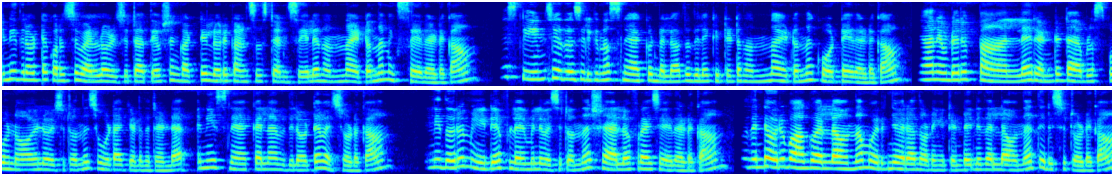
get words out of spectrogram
ഇനി ഇതിലോട്ട് കുറച്ച് വെള്ളം ഒഴിച്ചിട്ട് അത്യാവശ്യം കട്ടിയുള്ള ഒരു കൺസിസ്റ്റൻസിയിൽ നന്നായിട്ടൊന്ന് മിക്സ് ചെയ്തെടുക്കാം. സ്റ്റീം ചെയ്ത് വെച്ചിരിക്കുന്ന സ്നാക്ക് ഉണ്ടല്ലോ അത് ഇതിലേക്ക് ഇട്ടിട്ട് നന്നായിട്ടൊന്ന് കോട്ട് ചെയ്തെടുക്കാം. ഞാൻ ഇവിടെ ഒരു പാനിൽ രണ്ട് ടേബിൾ സ്പൂൺ ഓയിൽ ഒഴിച്ചിട്ടൊന്ന് ചൂടാക്കി എടുത്തിട്ടുണ്ട് ഇനി സ്നാക്ക് എല്ലാം ഇതിലോട്ട് വെച്ച് കൊടുക്കാം ഇനി ഇതൊരു മീഡിയം ഫ്ലെയിമിൽ വെച്ചിട്ടൊന്ന് ഷാലോ ഫ്രൈ ചെയ്തെടുക്കാം. ഇതിന്റെ ഒരു ഭാഗം എല്ലാം ഒന്ന് മുരിഞ്ഞു വരാൻ തുടങ്ങിയിട്ടുണ്ട്. ഇനി ഇതെല്ലാം ഒന്ന് തിരിച്ചിട്ട് കൊടുക്കാം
